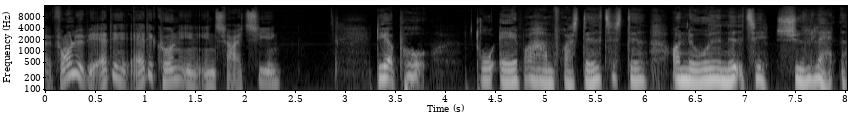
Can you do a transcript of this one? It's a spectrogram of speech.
Øh, Forløbig er det, er det kun en, en sightseeing. Derpå drog Abraham fra sted til sted og nåede ned til Sydlandet.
